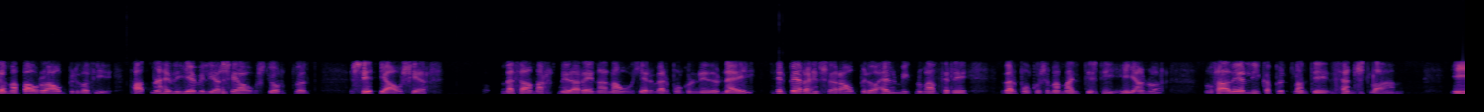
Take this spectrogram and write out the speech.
sem að báru ábyrða því. Þarna hefði ég vilja sjá stjórnvöld sitja á sér með það markmið að reyna að ná hér verbulgunni niður. Nei, þeir bera hins vegar ábyrð og helmingnum af þeirri verbulgu sem að mæltist í, í janúar. Nú það er líka byllandi þensla í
